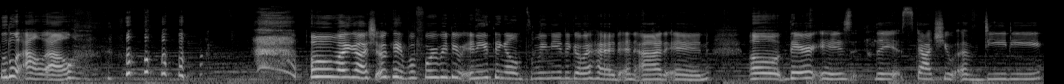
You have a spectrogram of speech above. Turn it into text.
Little Al Al. oh my gosh. Okay, before we do anything else, we need to go ahead and add in. Oh, there is the statue of Dee Dee.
